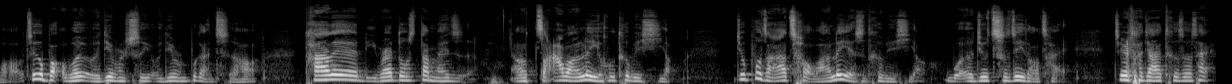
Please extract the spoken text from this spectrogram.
宝，这个宝宝有的地方吃，有的地方不敢吃哈。它的里边都是蛋白质，然后炸完了以后特别香，就不炸炒完了也是特别香。我就吃这道菜，这是他家的特色菜。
